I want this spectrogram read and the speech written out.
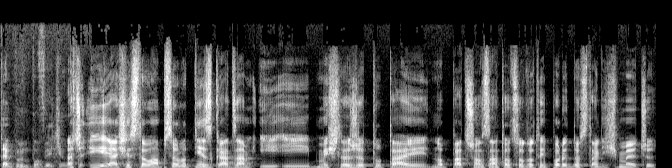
tak bym powiedział. Znaczy, ja się z tobą absolutnie zgadzam i, i myślę, że tutaj, no patrząc na to, co do tej pory dostaliśmy, czy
